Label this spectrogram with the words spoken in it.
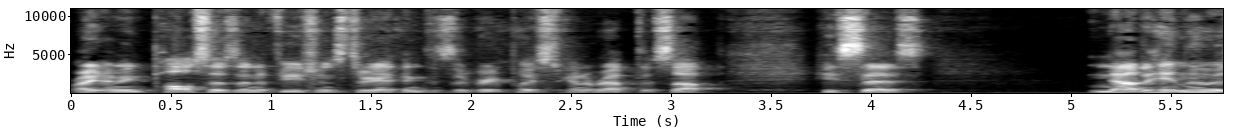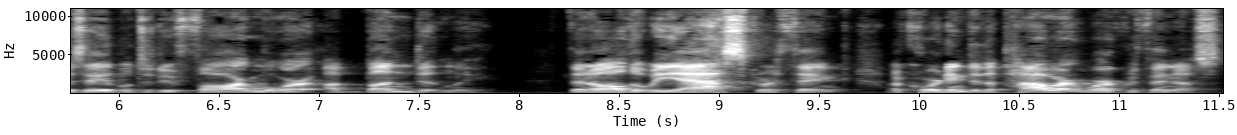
Right? I mean, Paul says in Ephesians 3, I think this is a great place to kind of wrap this up. He says, Now to him who is able to do far more abundantly than all that we ask or think, according to the power at work within us,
